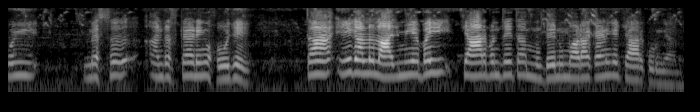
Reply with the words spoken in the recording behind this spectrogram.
ਕੋਈ ਮਿਸ ਅੰਡਰਸਟੈਂਡਿੰਗ ਹੋ ਜੇ, ਤਾਂ ਇਹ ਗੱਲ ਲਾਜ਼ਮੀ ਹੈ ਬਈ ਚਾਰ ਬੰਦੇ ਤਾਂ ਮੁੰਡੇ ਨੂੰ ਮਾੜਾ ਕਹਿਣਗੇ, ਚਾਰ ਕੁੜੀਆਂ ਨੂੰ।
